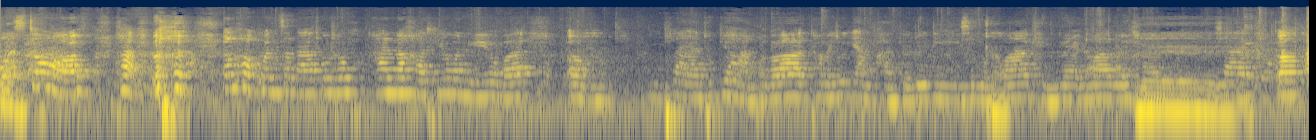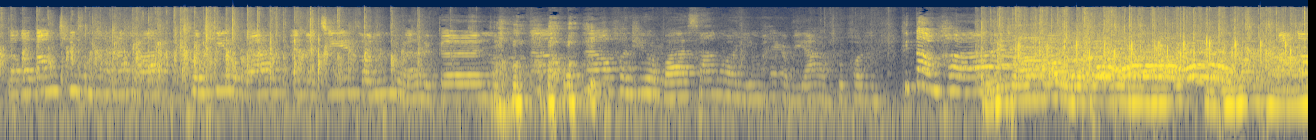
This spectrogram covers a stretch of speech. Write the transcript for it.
จ้าจ้า stop ค่ะ ต้องขอบคุณสตาฟทุกๆท่านนะคะ ที่วันนี้แบบว่าเอิ่มแพลนทุกอย่างแล้วก็ทำให้ทุกอย่างผ่านไปด้วยดี สนุกมากแข็งแรงมากเลยเย้ค่ะ ใช่ก็แล้วก็ต้องที่สำคัญนะคะ คนที่แบบว่า energy ล้นเหลือเหลือเกิน แล้วแล้วคนที่แบบว่าสร้างรอยยิ้มให้กับวิยากับทุกคน พี่ต๋อมค่ะขอบคุณครับขอบคุณครับขอบคุณครับขอบคุณมากครับทีมหนูไม่รู้ชื่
